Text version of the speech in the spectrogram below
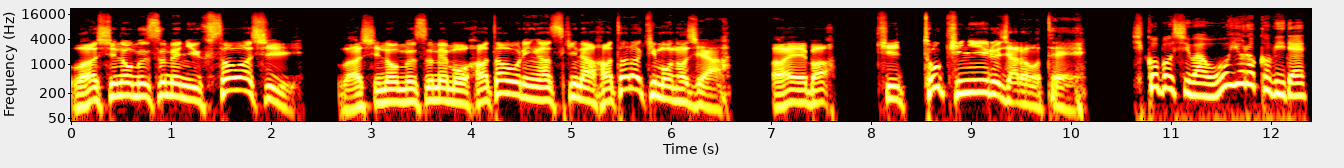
わしの娘にふさわしい。わしの娘も旗織りが好きな働き者じゃ。会えばきっと気に入るじゃろうて。彦星は大喜びで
